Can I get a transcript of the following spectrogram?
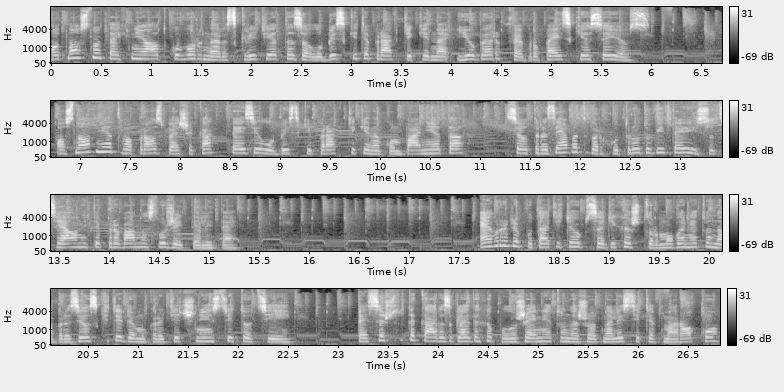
относно техния отговор на разкритията за лобистските практики на Юбер в Европейския съюз. Основният въпрос беше как тези лобистки практики на компанията се отразяват върху трудовите и социалните права на служителите – евродепутатите обсъдиха штурмуването на бразилските демократични институции. Те също така разгледаха положението на журналистите в Марокко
